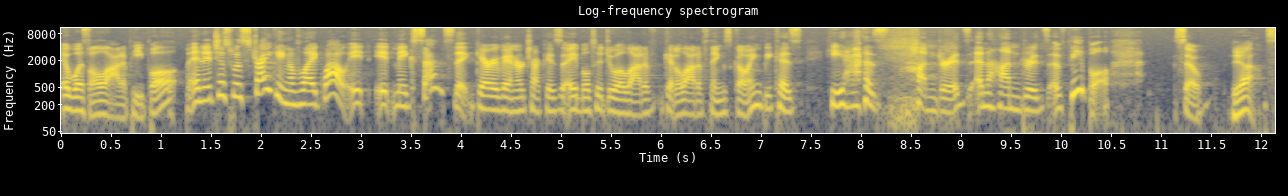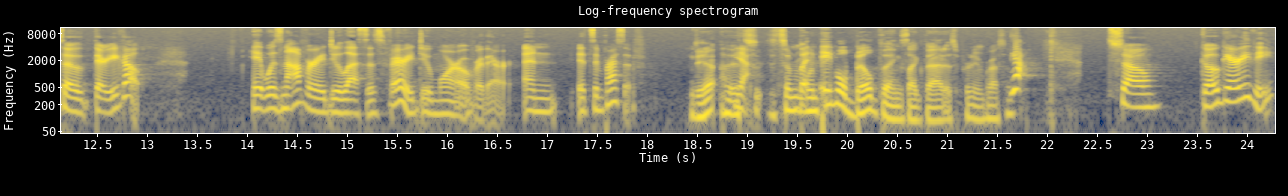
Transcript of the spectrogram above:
It was a lot of people. And it just was striking of like, wow, it, it makes sense that Gary Vaynerchuk is able to do a lot of, get a lot of things going because he has hundreds and hundreds of people. So, yeah, so there you go. It was not very do less, it's very do more over there. And it's impressive. yeah. It's, Yeah. it's when it- people build things like that, it's pretty impressive. Yeah. So go Gary V.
